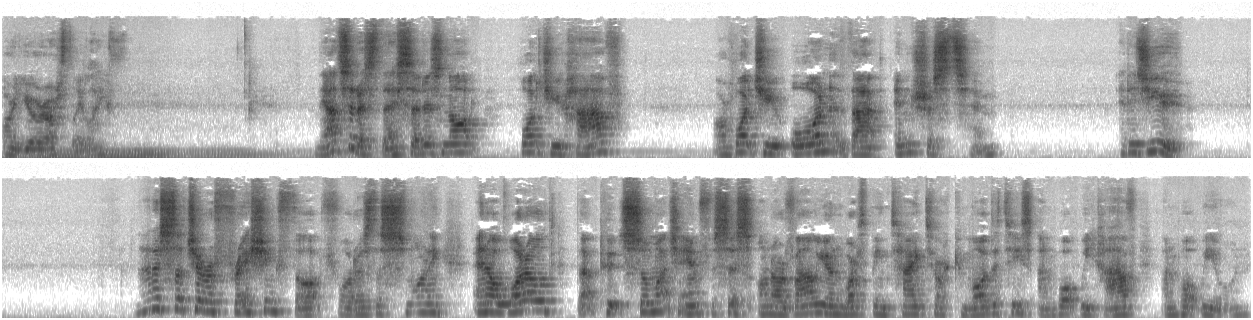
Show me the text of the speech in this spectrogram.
or your earthly life? The answer is this it is not what you have or what you own that interests him, it is you. that is such a refreshing thought for us this morning. In a world that puts so much emphasis on our value and worth being tied to our commodities and what we have and what we own.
